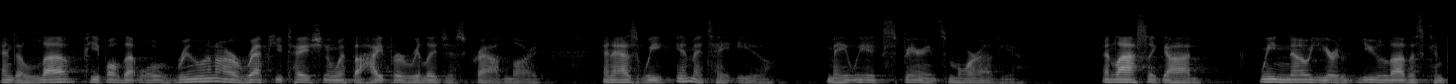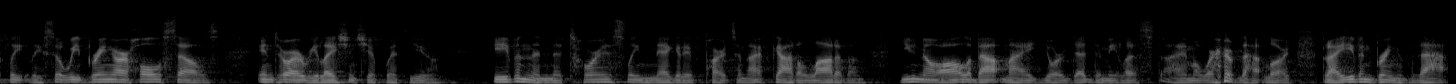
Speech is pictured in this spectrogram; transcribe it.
and to love people that will ruin our reputation with the hyper religious crowd, Lord. And as we imitate you, may we experience more of you. And lastly, God, we know you you love us completely. So we bring our whole selves into our relationship with you, even the notoriously negative parts. And I've got a lot of them. You know all about my you're dead to me list. I am aware of that, Lord. But I even bring that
